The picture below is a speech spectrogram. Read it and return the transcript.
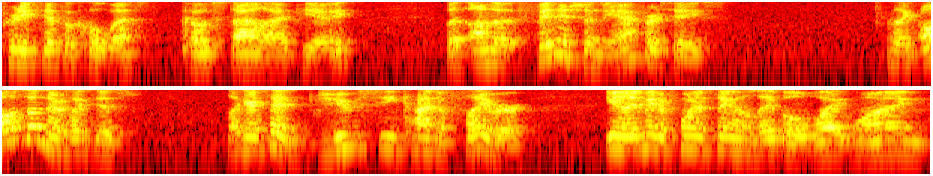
pretty typical West Coast style IPA, but on the finish and the aftertaste, like all of a sudden there's like this, like I said, juicy kind of flavor. You know they made a point of saying on the label white wine,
